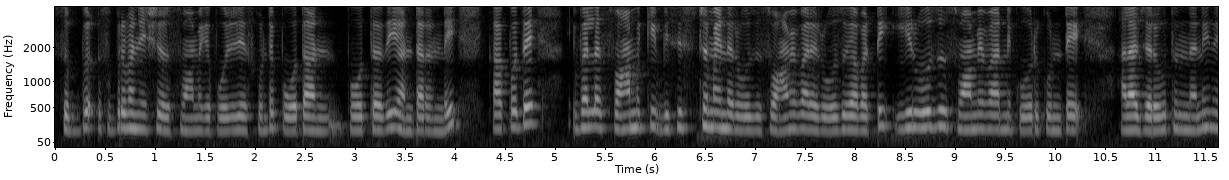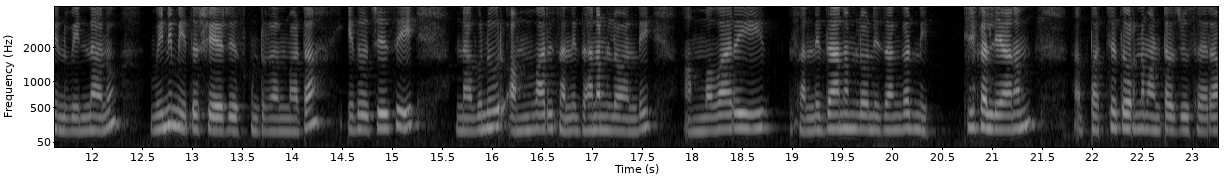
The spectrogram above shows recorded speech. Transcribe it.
సుబ్ర సుబ్రహ్మణ్యేశ్వర స్వామికి పూజ చేసుకుంటే పోతా పోతుంది అంటారండి. కాకపోతే ఇవాళ స్వామికి విశిష్టమైన రోజు స్వామివారి రోజు కాబట్టి ఈ రోజు స్వామివారిని కోరుకుంటే అలా జరుగుతుందని నేను విన్నాను. విని మీతో షేర్ చేసుకుంటున్నాను అనమాట ఇది వచ్చేసి నగునూర్ అమ్మవారి సన్నిధానంలో అండి. అమ్మవారి సన్నిధానంలో నిజంగా నిత్య నిత్య కళ్యాణం పచ్చతోరణం అంటారు చూసారా?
